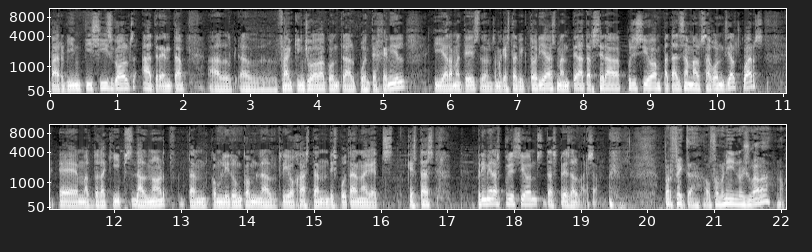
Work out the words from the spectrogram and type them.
per 26 gols a 30 el, el Franking jugava contra el Puente Genil i ara mateix doncs, amb aquesta victòria es manté la tercera posició empatats amb els segons i els quarts eh, amb els dos equips del nord tant com l'Irun com el Rioja estan disputant aquests, aquestes primeres posicions després del Barça Perfecte. El femení no jugava? No.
